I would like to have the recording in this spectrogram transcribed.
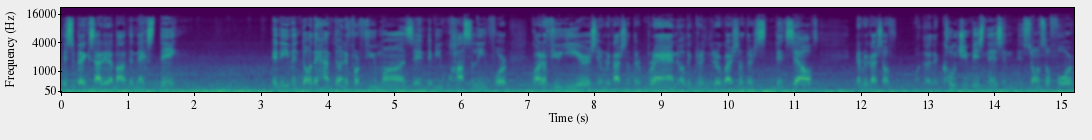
they're super excited about the next thing. And even though they have done it for a few months and they've been hustling for quite a few years in regards to their brand or the, in regards to their, themselves, in regards of the coaching business and, and so on and so forth,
